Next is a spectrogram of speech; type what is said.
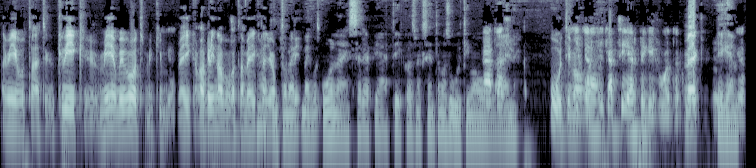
Mióta? Hát Quake, mi, mi volt? Mi, melyik arena volt, amelyik hát, nagyobb? tudom, meg, meg, online szerepjáték, az meg szerintem az Ultima hát Online. Az, Ultima Igen, inkább CRPG-k voltak. Meg, igen.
